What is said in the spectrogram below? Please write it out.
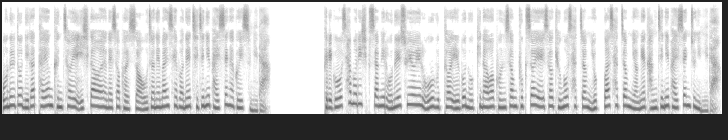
오늘도 니가타현 근처의 이시가와현에서 벌써 오전에만 3번의 지진이 발생하고 있습니다. 그리고 3월 23일 오늘 수요일 오후부터 일본 오키나와 본섬 북서해에서 규모 4.6과 4.0의 강진이 발생 중입니다.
